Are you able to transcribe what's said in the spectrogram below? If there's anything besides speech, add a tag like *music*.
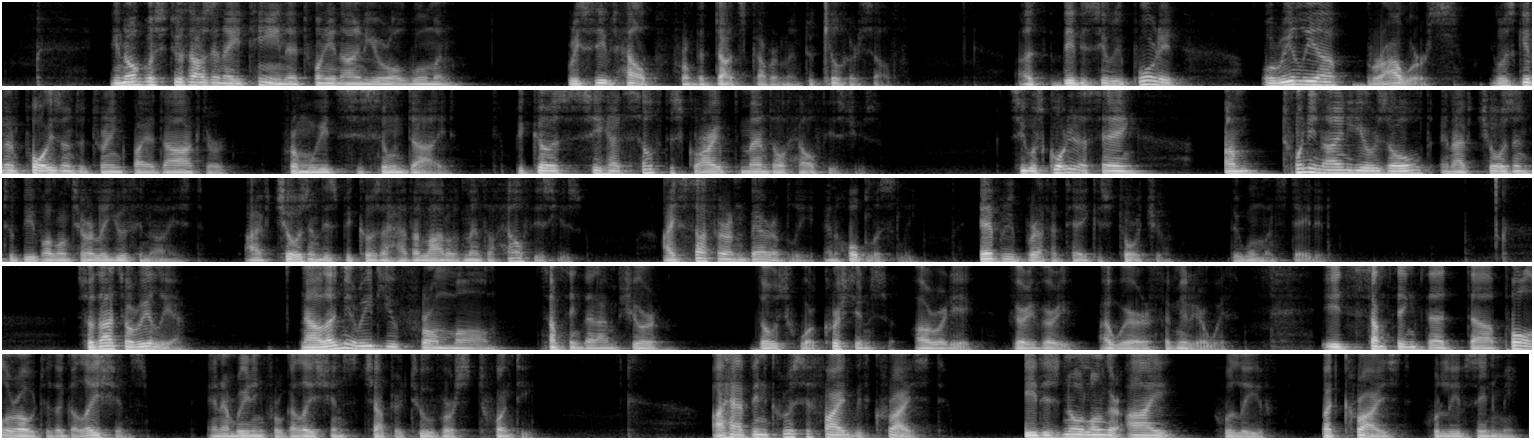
In August 2018, a 29 year old woman received help from the Dutch government to kill herself. As BBC reported, Aurelia Brouwers was given poison to drink by a doctor, from which she soon died, because she had self described mental health issues. She was quoted as saying, I'm 29 years old and I've chosen to be voluntarily euthanized. I've chosen this because I have a lot of mental health issues. I suffer unbearably and hopelessly. Every breath I take is torture, the woman stated. So that's Aurelia. Now, let me read you from um, something that I'm sure those who are Christians are already very, very aware and familiar with. It's something that uh, Paul wrote to the Galatians, and I'm reading from Galatians chapter 2, verse 20. I have been crucified with Christ. It is no longer I who live, but Christ who lives in me.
